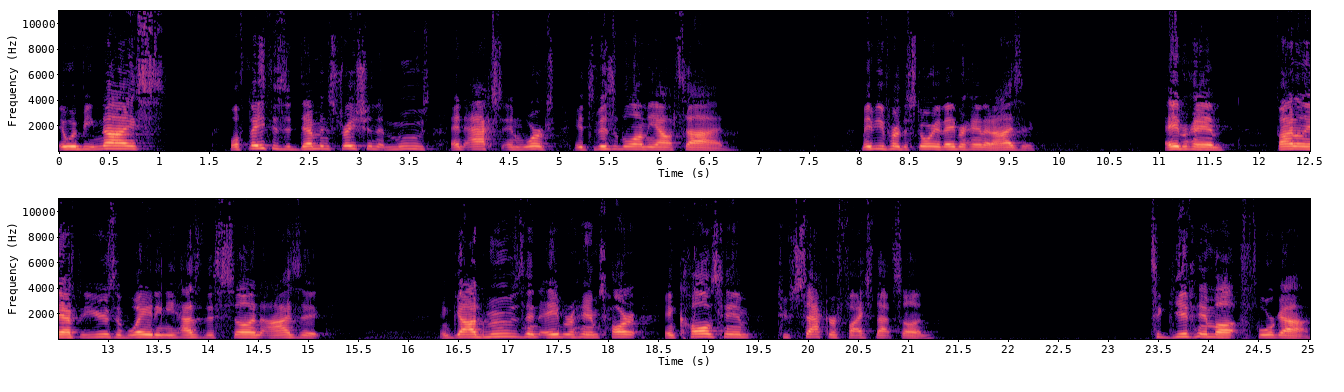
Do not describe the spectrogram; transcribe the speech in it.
It would be nice. Well, faith is a demonstration that moves and acts and works. It's visible on the outside. Maybe you've heard the story of Abraham and Isaac. Abraham, finally, after years of waiting, he has this son, Isaac. And God moves in Abraham's heart and calls him to sacrifice that son, to give him up for God,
